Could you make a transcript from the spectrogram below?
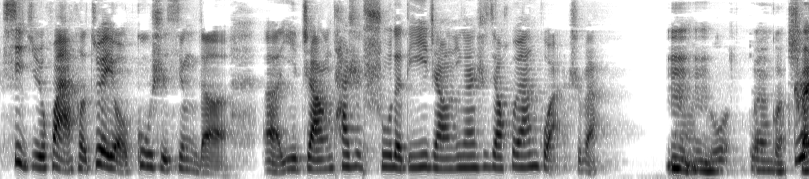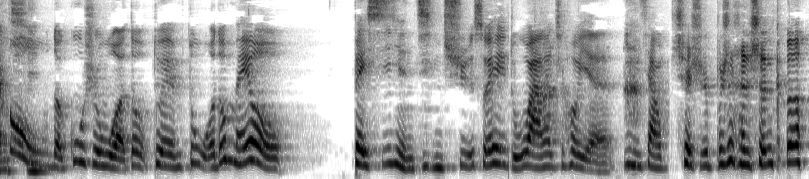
戏剧化和最有故事性的呃一章，它是书的第一章，应该是叫惠安馆，是吧？嗯嗯，惠安馆之后的故事我都对都我都没有。被吸引进去，所以读完了之后也印象确实不是很深刻。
